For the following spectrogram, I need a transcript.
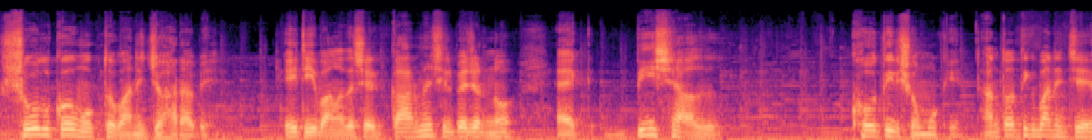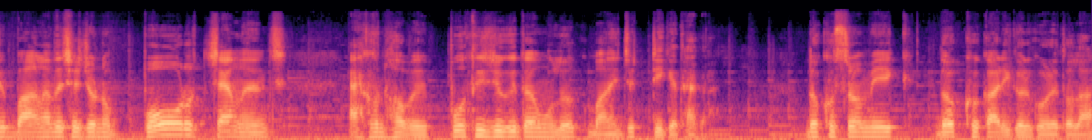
শুল্ক মুক্ত বাণিজ্য হারাবে। এটি বাংলাদেশের গার্মেন্ট শিল্পের জন্য এক বিশাল ক্ষতির সম্মুখীন। আন্তর্জাতিক বাণিজ্যে বাংলাদেশের জন্য বড় চ্যালেঞ্জ এখন হবে প্রতিযোগিতামূলক বাণিজ্যে টিকে থাকা। দক্ষ শ্রমিক, দক্ষ কারিগর গড়ে তোলা,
